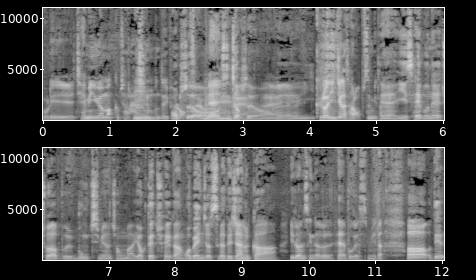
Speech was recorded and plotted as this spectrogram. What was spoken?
우리 재미 위원만큼 잘 아시는 음, 분들이 별로 없어요. 없어요. 네, 진짜 없어요. 예, 네. 이- 그런 인재가 잘 없습니다. 예, 이세 분의 조합을 뭉치면 정말 역대 최강 어벤져스가 되지 않을까 이런 생각을 해보겠습니다. 어, 어때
